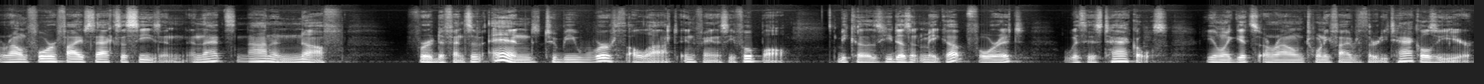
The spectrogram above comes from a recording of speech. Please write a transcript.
around four or five sacks a season, and that's not enough for a defensive end to be worth a lot in fantasy football because he doesn't make up for it with his tackles. He only gets around 25 to 30 tackles a year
